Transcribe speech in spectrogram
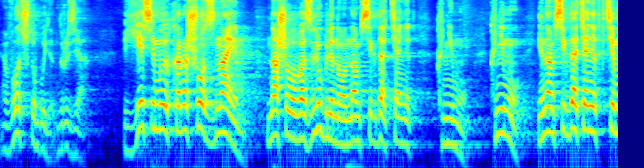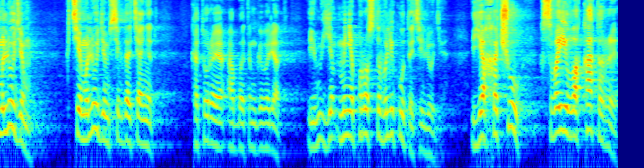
Вот что будет, друзья. Если мы хорошо знаем нашего возлюбленного, нам всегда тянет к Нему, к Нему. И нам всегда тянет к тем людям, тем людям всегда тянет, которые об этом говорят. И мне просто влекут эти люди. Я хочу свои локаторы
